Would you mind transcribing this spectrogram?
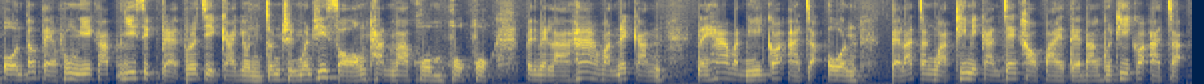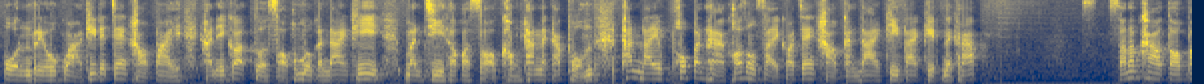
โอนตั้งแต่พรุ่งนี้ครับ 28พฤศจิกายน จนถึงวันที่ 2 ธันวาคม 66 เป็นเวลา 5 วันด้วยกัน ใน 5 วันนี้ก็อาจจะโอน แต่ละจังหวัดที่มีการแจ้งข่าวไป แต่บางพื้นที่ก็อาจจะโอนเร็วกว่าที่ได้แจ้งข่าวไปทีนี้ก็ตรวจสอบข้อมูลกันได้ที่บัญชีทกสของท่านนะครับผม ท่านใดพบปัญหาข้อสงสัยก็แจ้งข่าวกันได้ที่ใต้คลิปนะครับ สำหรับข่าวต่อไป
